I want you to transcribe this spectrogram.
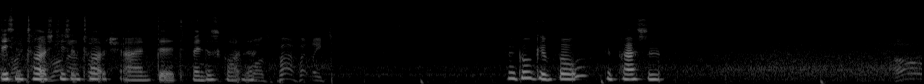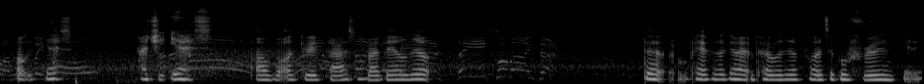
decent touch, decent touch, and the defender's got there. We go, good ball, good passing. Oh, yes. Actually, yes. Oh, what a great pass by Bale there. But Pepper's looking at power there for it to go through and get,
